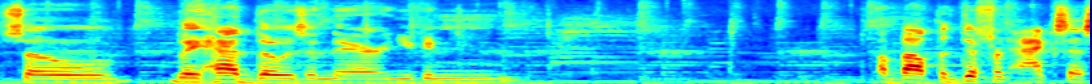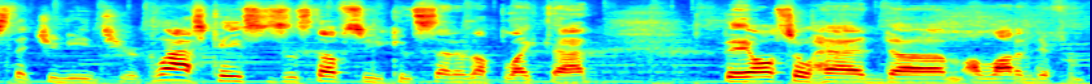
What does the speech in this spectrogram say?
So they had those in there and you can, about the different access that you need to your glass cases and stuff, so you can set it up like that. They also had um, a lot of different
